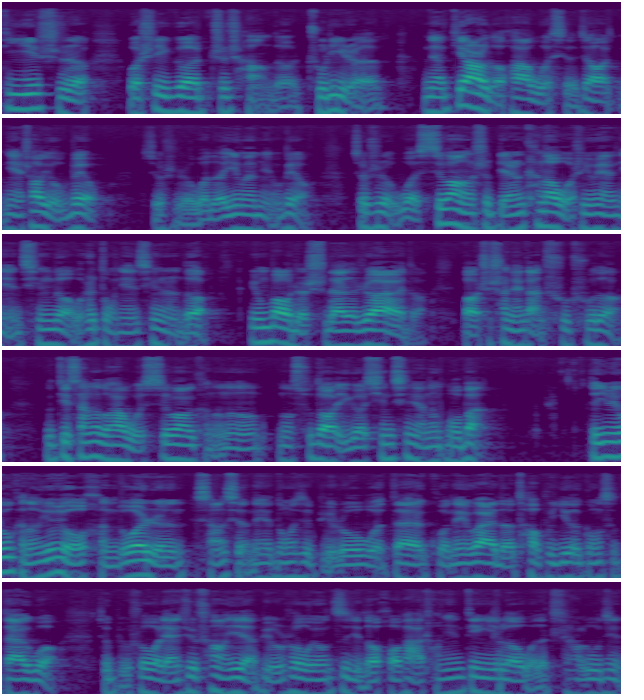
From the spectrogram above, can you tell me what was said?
第一是我是一个职场的主理人。那第二个话，我写的叫年少有 will，就是我的英文名 will。就是我希望是别人看到我是永远年轻的，我是懂年轻人的，拥抱着时代的热爱的，保持少年感输出的。那第三个的话，我希望可能能能塑造一个新青年的模板，就因为我可能拥有很多人想起的那些东西，比如我在国内外的 top 一的公司待过，就比如说我连续创业，比如说我用自己的活法重新定义了我的职场路径。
